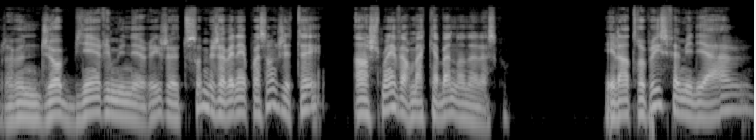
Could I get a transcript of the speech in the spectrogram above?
j'avais une job bien rémunérée, j'avais tout ça, mais j'avais l'impression que j'étais en chemin vers ma cabane en Alaska. Et l'entreprise familiale,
